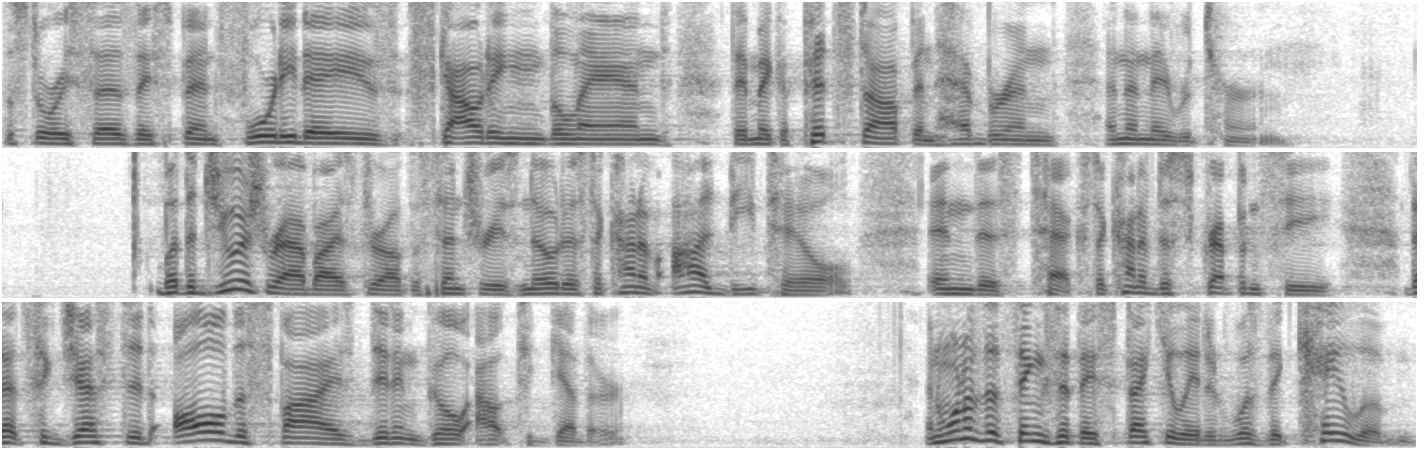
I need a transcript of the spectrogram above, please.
the story says, they spend 40 days scouting the land. They make a pit stop in Hebron, and then they return. But the Jewish rabbis throughout the centuries noticed a kind of odd detail in this text, a kind of discrepancy that suggested all the spies didn't go out together. And one of the things that they speculated was that Caleb,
